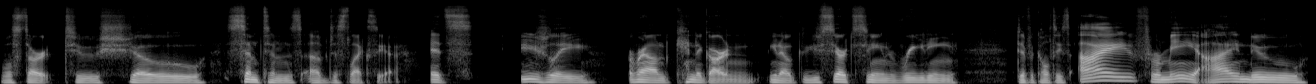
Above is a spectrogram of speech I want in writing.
will start to show symptoms of dyslexia. It's usually around kindergarten, you know, you start seeing reading difficulties. I, for me, I knew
